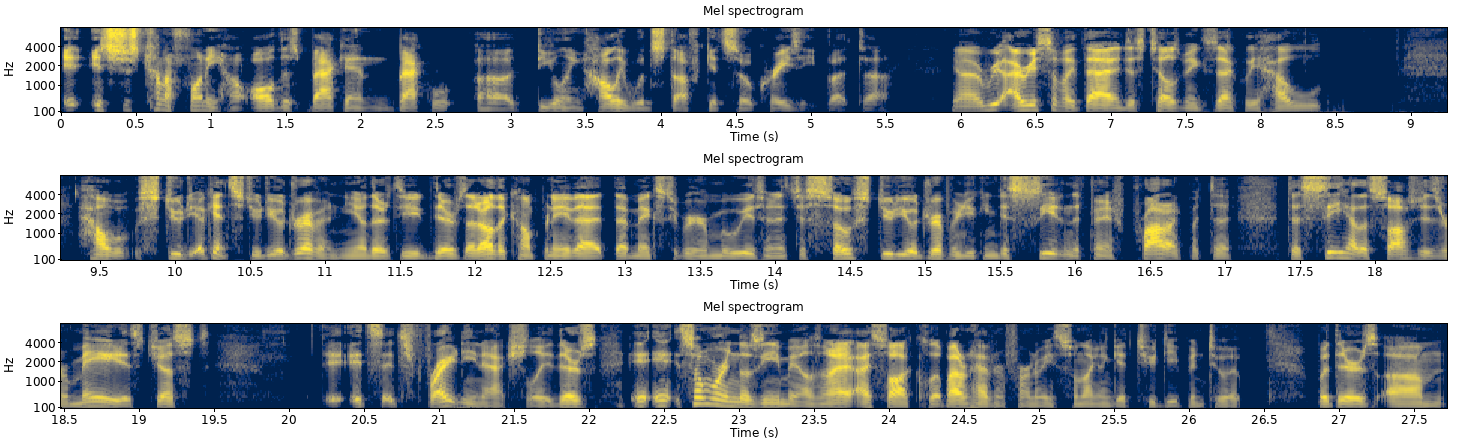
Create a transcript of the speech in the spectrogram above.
it, it's just kind of funny how all this back end, back uh, dealing Hollywood stuff gets so crazy. But uh, Yeah, I, re- I read stuff like that, and it just tells me exactly how how studio again studio driven. You know, there's the there's that other company that that makes superhero movies, and it's just so studio driven. You can just see it in the finished product, but to to see how the sausages are made is just it's it's frightening. Actually, there's i i somewhere in those emails, and I, I saw a clip. I don't have it in front of me, so I'm not going to get too deep into it. But there's um,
